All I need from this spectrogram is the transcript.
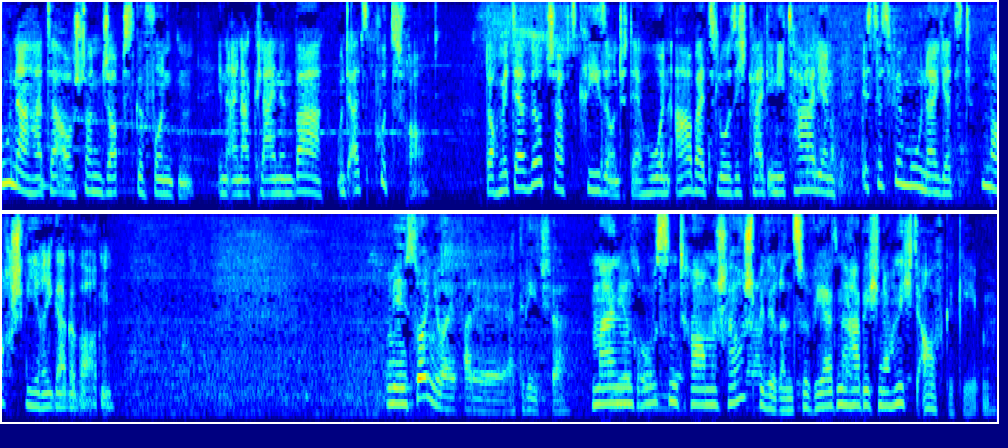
Muna hatte auch schon Jobs gefunden, in einer kleinen Bar und als Putzfrau. Doch mit der Wirtschaftskrise und der hohen Arbeitslosigkeit in Italien ist es für Muna jetzt noch schwieriger geworden. Meinen großen Traum, Schauspielerin zu werden, habe ich noch nicht aufgegeben.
